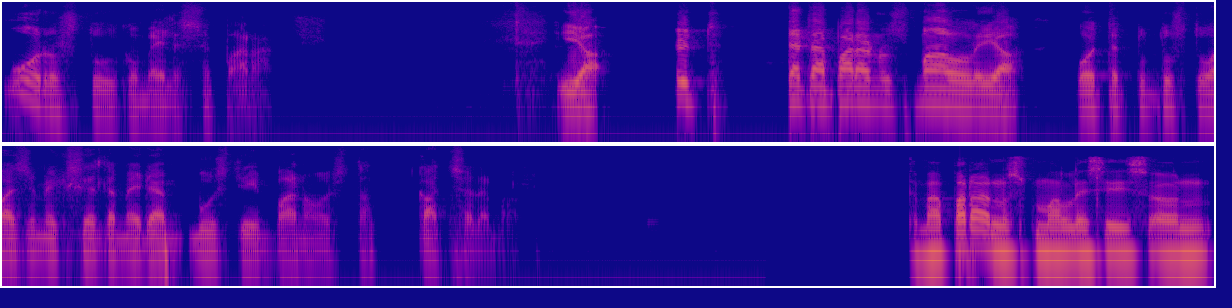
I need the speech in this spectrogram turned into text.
muodostuiko meille se parannus. Ja nyt tätä parannusmallia voitte tutustua esimerkiksi sieltä meidän muistiinpanoista katselemalla. Tämä parannusmalli siis on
